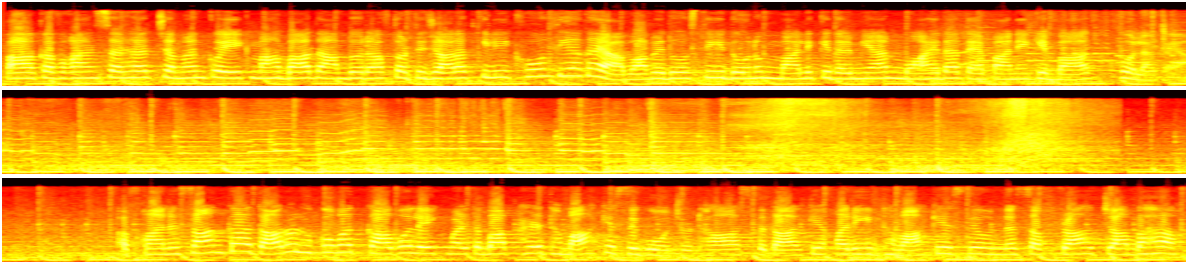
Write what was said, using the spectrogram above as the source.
पाक अफगान सरहद चमन को एक माह बाद आमदोरफ्त और तिजारत के लिए खोल दिया गया। बाब दोस्ती दोनों ममालिक के दरमियान माहिदा तय पाने के बाद खोला गया। अफ़गानिस्तान का दारुल हुकूमत काबुल एक मरतबा फिर धमाके से गूंज उठा। अस्पताल के करीब धमाके से उन्नीस अफराद जाँ बहक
